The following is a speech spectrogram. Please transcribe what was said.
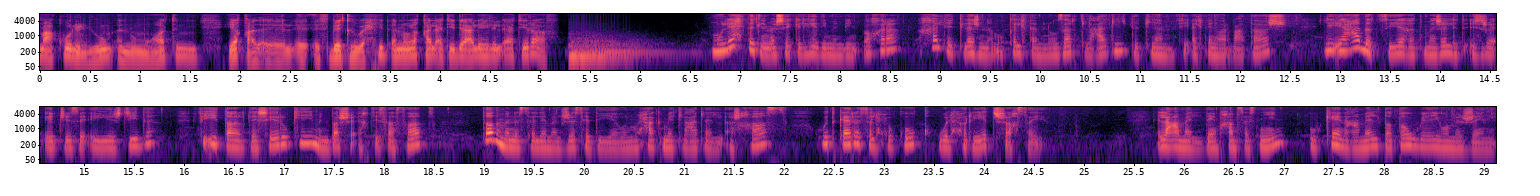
معقول اليوم أنه مواطن يقع الإثبات الوحيد أنه يقع الاعتداء عليه للاعتراف. ملاحظة المشاكل هذه من بين أخرى خلت لجنة مكلفة من وزارة العدل تتلم في 2014 لإعادة صياغة مجلة إجراءات جزائية جديدة في إطار تشاركي من برشا اختصاصات تضمن السلامة الجسدية والمحاكمات العادلة للأشخاص وتكرس الحقوق والحريات الشخصية. العمل دام خمس سنين وكان عمل تطوعي ومجاني.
